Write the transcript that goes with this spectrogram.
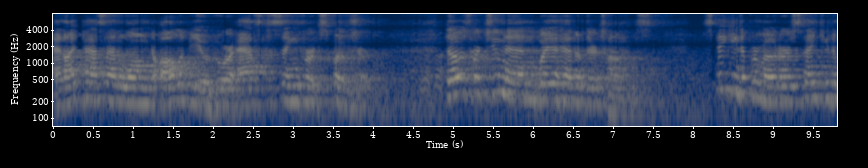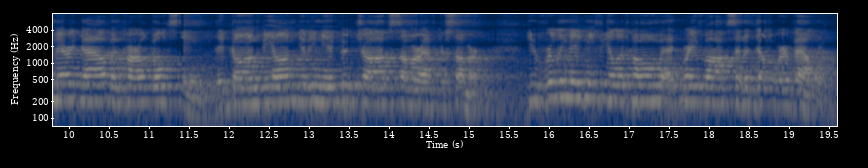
And I pass that along to all of you who are asked to sing for exposure. Those were two men way ahead of their times. Speaking to promoters, thank you to Mary Doub and Carl Goldstein. They've gone beyond giving me a good job summer after summer. You've really made me feel at home at Grey Fox and at Delaware Valley.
